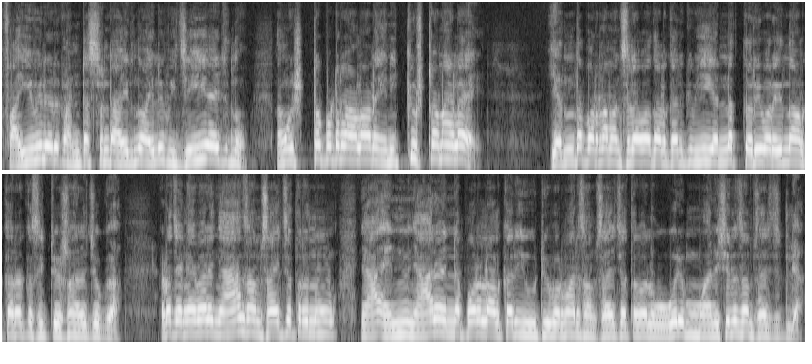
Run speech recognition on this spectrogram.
ഫൈവിലൊരു കണ്ടസ്റ്റന്റ് ആയിരുന്നു. അതിൽ വിജയിയായിരുന്നു. നമുക്ക് ഇഷ്ടപ്പെട്ട ഒരാളാണ്. എനിക്കും ഇഷ്ടമാണ് അയാളെ. എന്താ പറഞ്ഞാൽ മനസ്സിലാവാത്ത ആൾക്കാർക്ക് ഈ എന്നെ തെറി പറയുന്ന ആൾക്കാരൊക്കെ സിറ്റുവേഷൻ ആലോചിച്ച് നോക്കുക. എടാ ചങ്ങായിമാരെ ഞാൻ സംസാരിച്ചത്രയൊന്നും ഞാൻ ഞാനും എന്നെ പോലുള്ള ആൾക്കാർ യൂട്യൂബർമാർ സംസാരിച്ചത്ര ഒരു മനുഷ്യനും സംസാരിച്ചിട്ടില്ല.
